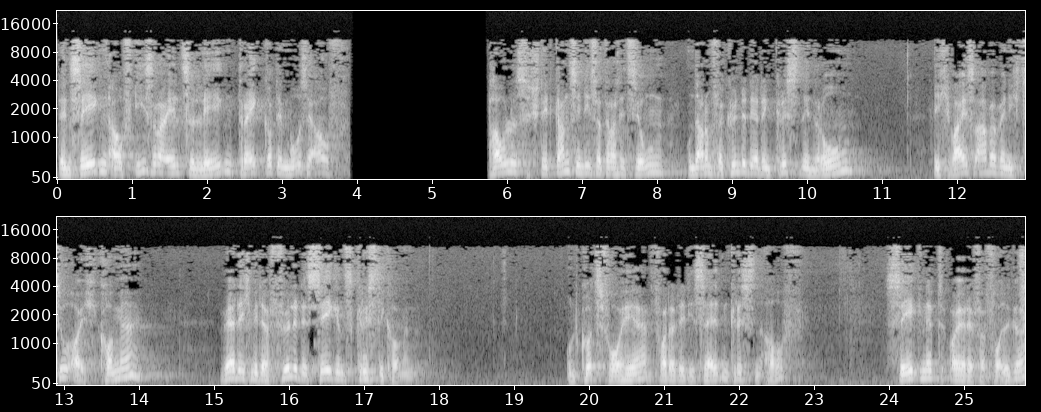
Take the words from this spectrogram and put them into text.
Den Segen auf Israel zu legen, trägt Gott dem Mose auf. Paulus steht ganz in dieser Tradition und darum verkündet er den Christen in Rom, ich weiß aber, wenn ich zu euch komme, werde ich mit der Fülle des Segens Christi kommen. Und kurz vorher fordert er dieselben Christen auf, segnet eure Verfolger,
